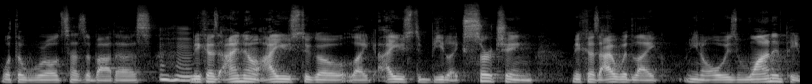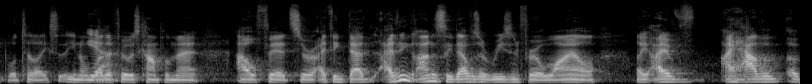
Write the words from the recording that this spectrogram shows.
what the world says about us mm-hmm. because I know I used to go like I used to be like searching because I would like you know always wanted people to like you know whether if it was compliment outfits or I think that I think honestly that was a reason for a while like I've I have a, a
